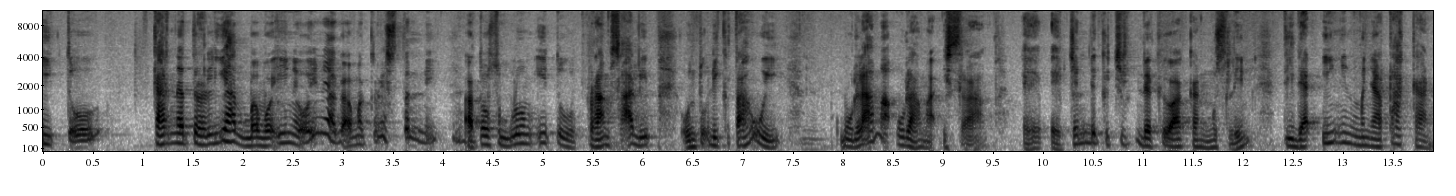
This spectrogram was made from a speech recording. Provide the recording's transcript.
itu karena terlihat bahwa ini oh ini agama Kristen nih hmm. atau sebelum itu perang salib untuk diketahui ulama-ulama Islam eh, eh, cendekiawan Muslim tidak ingin menyatakan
